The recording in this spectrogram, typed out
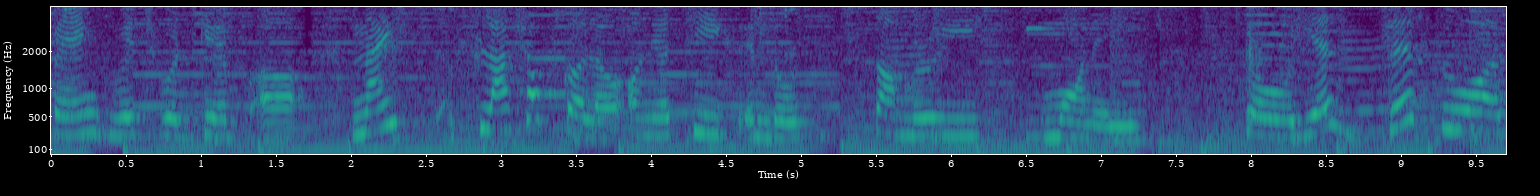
pink which would give a nice flash of color on your cheeks in those summery mornings. So yes this was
